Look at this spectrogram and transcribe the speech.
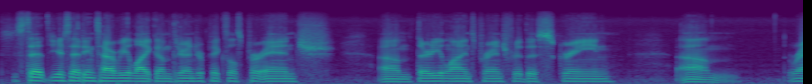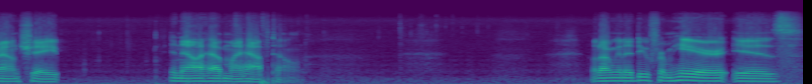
set your settings however you like them. 300 pixels per inch. Um, 30 lines per inch for this screen. Um, round shape. And now I have my halftone. What I'm going to do from here is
